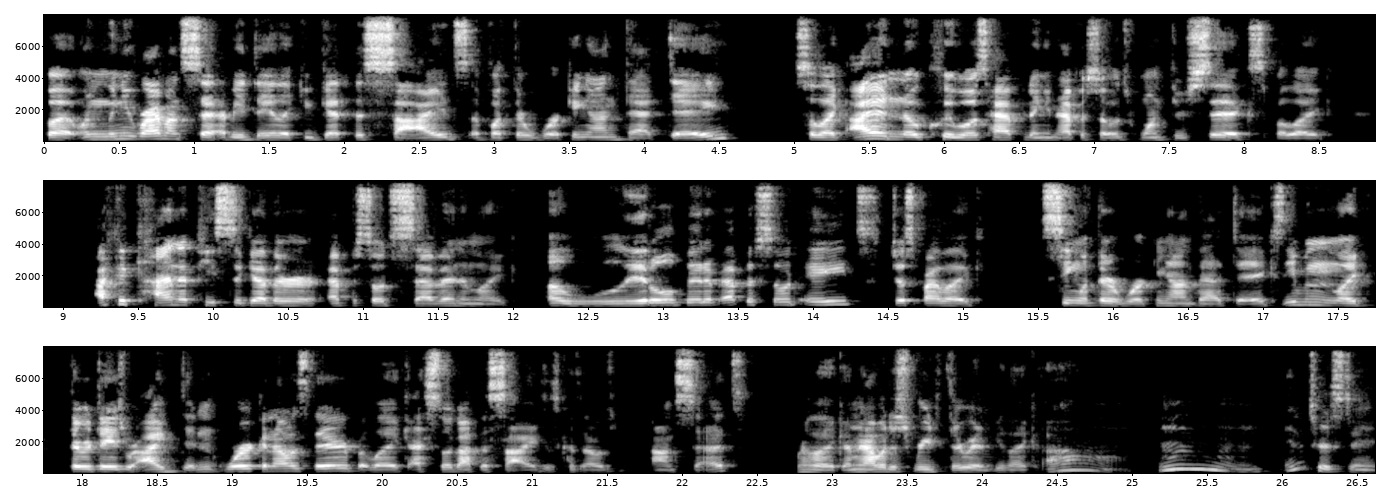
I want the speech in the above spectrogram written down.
But when when you arrive on set every day, like you get the sides of what they're working on that day. So like, I had no clue what was happening in episodes one through six, but like, I could kind of piece together episode seven and like a little bit of episode eight just by like seeing what they're working on that day. Because even like there were days where I didn't work and I was there, but like I still got the side just because I was on set. Where like I mean I would just read through it and be like, oh, hmm, interesting.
